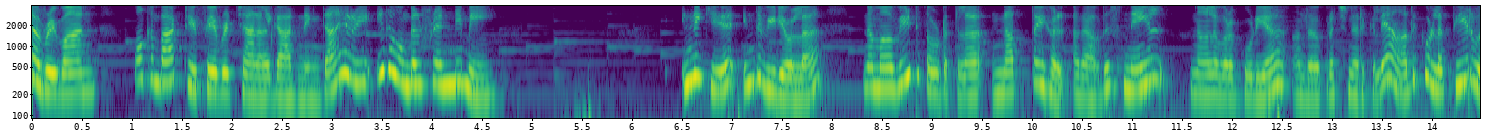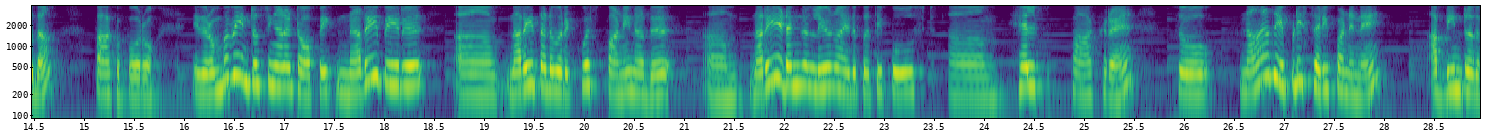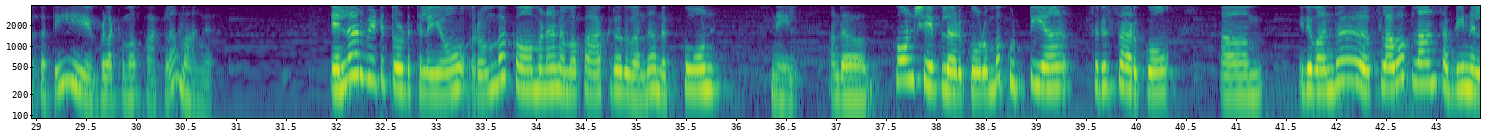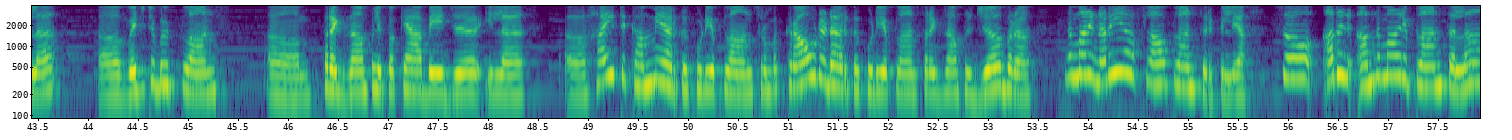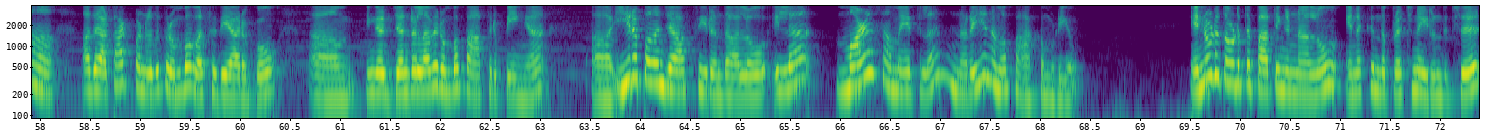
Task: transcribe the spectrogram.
Hello everyone welcome back to your favourite channel gardening diary இது உங்கள் friend நிமி இன்னைக்கு இந்த வீடியோவில் நம்ம வீட்டு தோட்டத்தில் நத்தைகள் அதாவது ஸ்னேல்னால் வரக்கூடிய அந்த பிரச்சனை இருக்கு இல்லையா? அதுக்குள்ள தீர்வு தான் பார்க்க போகிறோம் இது ரொம்பவே இன்ட்ரெஸ்டிங்கான டாபிக் நிறைய பேர் நிறைய தடவை ரிக்வெஸ்ட் பண்ணினது நிறைய இடங்கள்லையும் நான் இதை பற்றி போஸ்ட் ஹெல்ப் பார்க்குறேன். ஸோ நான் அதை எப்படி சரி பண்ணினேன்? அப்படின்றத பற்றி விளக்கமாக பார்க்கலாம். வாங்க. எல்லார் வீட்டு தோட்டத்துலேயும் ரொம்ப காமனாக நம்ம பார்க்குறது வந்து அந்த கோன் ஸ்னேல் அந்த கோன் ஷேப்பில் இருக்கும். ரொம்ப குட்டியாக சிறுசாக இருக்கும். இது வந்து ஃப்ளவர் பிளான்ஸ் அப்படின்னு இல்லை வெஜிடபிள் பிளான்ஸ் ஃபார் எக்ஸாம்பிள் இப்போ கேபேஜு இல்லை ஹைட்டு கம்மியாக இருக்கக்கூடிய பிளான்ஸ் ரொம்ப க்ரௌடடாக இருக்கக்கூடிய பிளான்ஸ் ஃபார் எக்ஸாம்பிள் ஜேபரா இந்த மாதிரி நிறைய ஃப்ளவர் பிளான்ஸ் இருக்கு இல்லையா? ஸோ அது அந்த மாதிரி பிளான்ஸ் எல்லாம் அதை அட்டாக் பண்ணுறதுக்கு ரொம்ப வசதியாக இருக்கும். நீங்கள் ஜென்ரலாகவே ரொம்ப பார்த்துருப்பீங்க. ஈரப்பதம் ஜாஸ்தி இருந்தாலோ இல்லை மழை சமயத்தில் நிறைய நம்ம பார்க்க முடியும். என்னோடய தோட்டத்தை பார்த்தீங்கன்னாலும் எனக்கு இந்த பிரச்சனை இருந்துச்சு.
